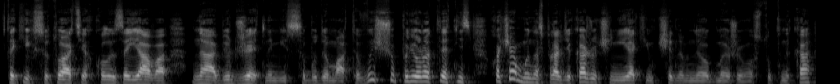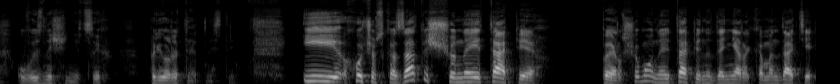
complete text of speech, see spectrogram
в таких ситуаціях, коли заява на бюджетне місце буде мати вищу пріоритетність, хоча ми насправді кажучи, ніяким чином не обмежуємо вступника у визначенні цих пріоритетностей. І хочу сказати, що на етапі першому, на етапі надання рекомендацій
